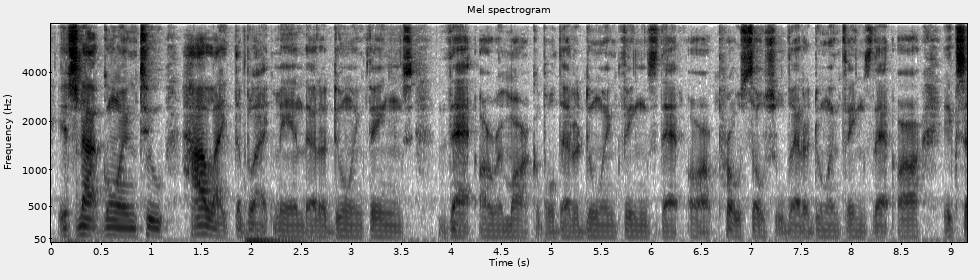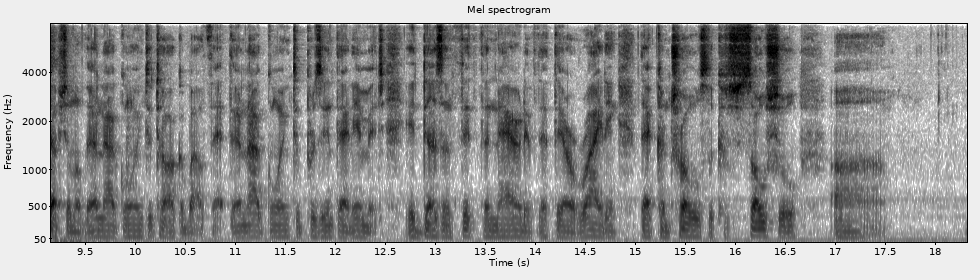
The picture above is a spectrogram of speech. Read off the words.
It's not going to highlight the black men that are doing things that are remarkable, that are doing things that are pro-social, that are doing things that are exceptional. They're not going to talk about that. They're not going to present that image. It doesn't fit the narrative that they're writing that controls the social uh,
